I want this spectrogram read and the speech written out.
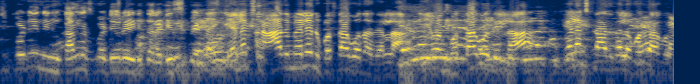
ಚುಕ್ಕೋಣಿ ನಿಮ್ ಕಾಂಗ್ರೆಸ್ ಪಾರ್ಟಿಯವರು ಹಿಡಿತಾರೆ ಎಲೆಕ್ಷನ್ ಆದ್ಮೇಲೆ ಗೊತ್ತಾಗೋದು ಅದೆಲ್ಲ. ಇವಾಗ ಗೊತ್ತಾಗೋದಿಲ್ಲ. ಎಲೆಕ್ಷನ್ ಆದ್ಮೇಲೆ ಗೊತ್ತಾಗೋದು.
